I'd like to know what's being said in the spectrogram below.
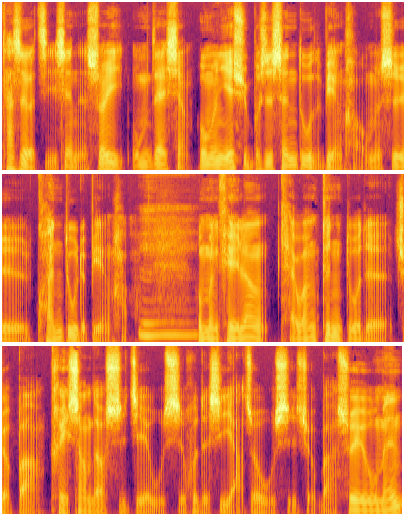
它是有极限的。所以我们在想，我们也许不是深度的变好，我们是宽度的变好。嗯，我们可以让台湾更多的酒吧可以上到世界五十或者是亚洲五十酒吧。所以我们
